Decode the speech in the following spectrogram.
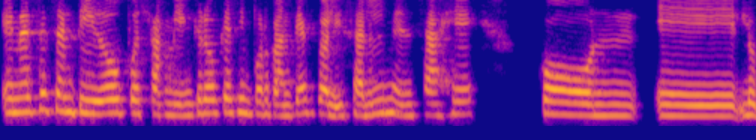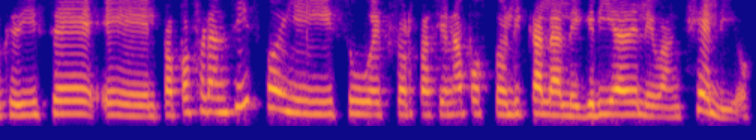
En ese sentido, pues también creo que es importante actualizar el mensaje con eh, lo que dice eh, el Papa Francisco y su exhortación apostólica la alegría del Evangelio,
